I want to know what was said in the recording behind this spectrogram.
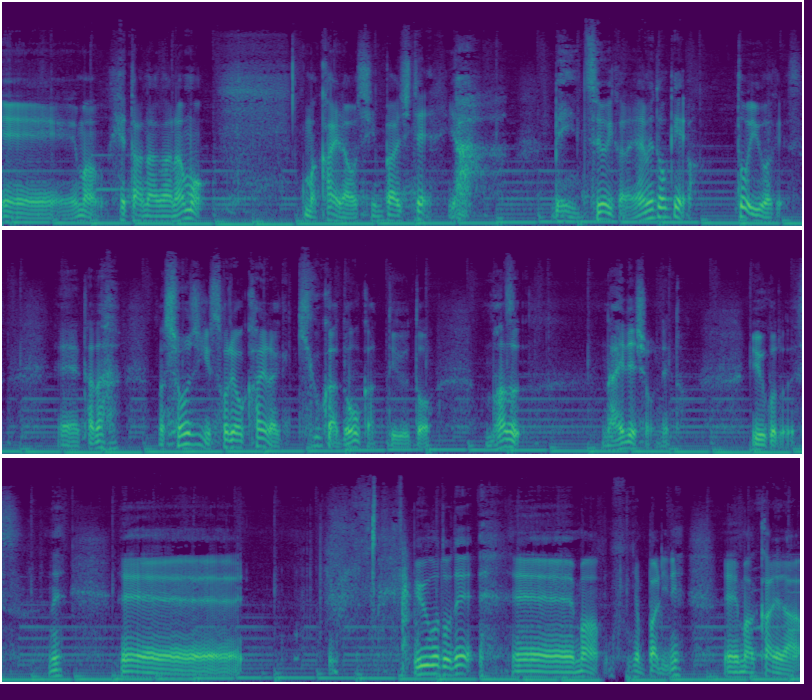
えーまあ、下手ながらも、まあ、彼らを心配して「いやベイン強いからやめとけよ」というわけです、えーただ、まあ、正直それを彼らが聞くかどうかっていうとまずないでしょうねということです。ね。えーいうことで、えーまあ、やっぱりね、えーまあ、彼ら、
